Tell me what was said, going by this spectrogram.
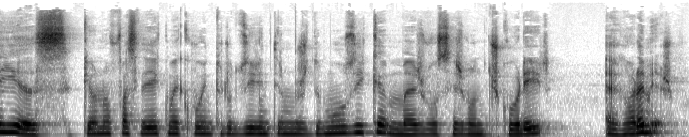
esse que eu não faço ideia como é que vou introduzir em termos de música, mas vocês vão descobrir agora mesmo.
